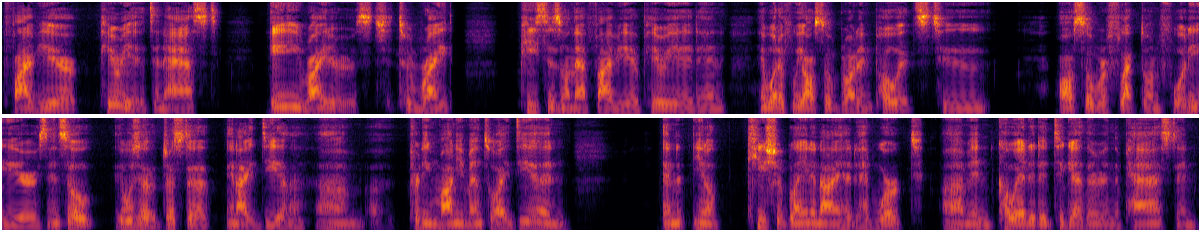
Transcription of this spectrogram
five year periods and asked 80 writers to, to write pieces on that five year period? And, and what if we also brought in poets to also reflect on 40 years? And so it was a, just a, an idea, um, a pretty monumental idea. And, and, you know, Keisha Blain and I had, had worked um, and co-edited together in the past. And,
